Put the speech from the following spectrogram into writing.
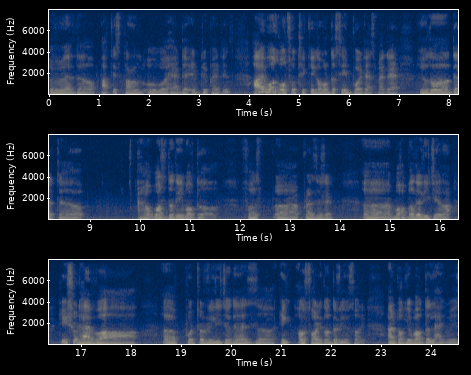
when uh, pakistan had the independence i was also thinking about the same point as my dad you know that uh, uh, what's the name of the first uh, president uh, Muhammad Ali Jinnah, he should have uh, uh, put religion as uh, in, oh sorry not the religion sorry. I'm talking about the language.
